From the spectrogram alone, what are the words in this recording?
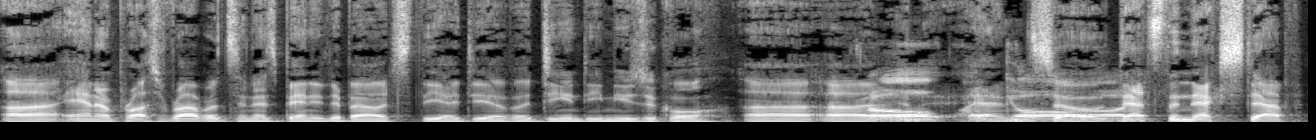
Uh, Anna Prosser Robertson has bandied about the idea of a D&D musical. Uh, uh, Oh, and, my and so that's the next step.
